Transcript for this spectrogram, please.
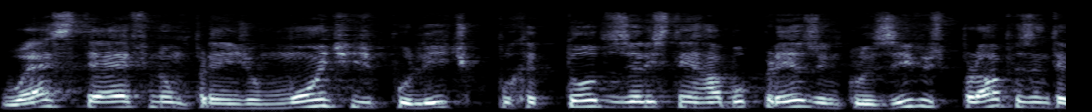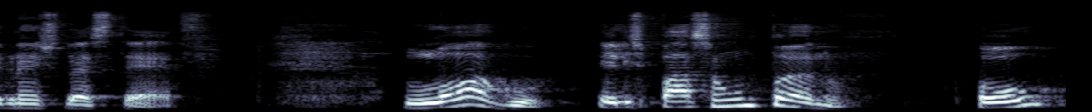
O STF não prende um monte de político porque todos eles têm rabo preso, inclusive os próprios integrantes do STF. Logo, eles passam um pano. Ou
